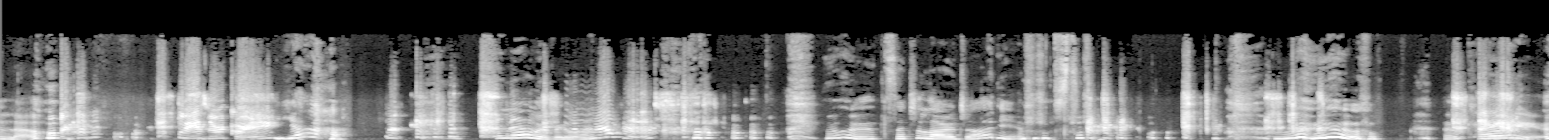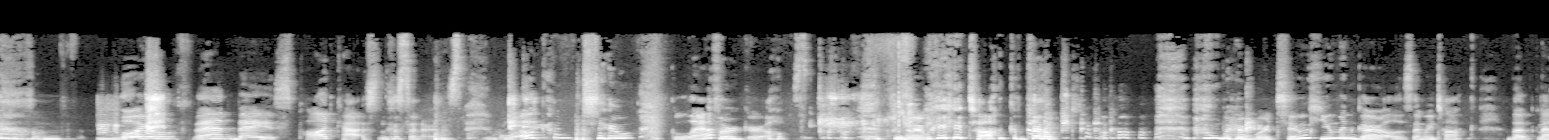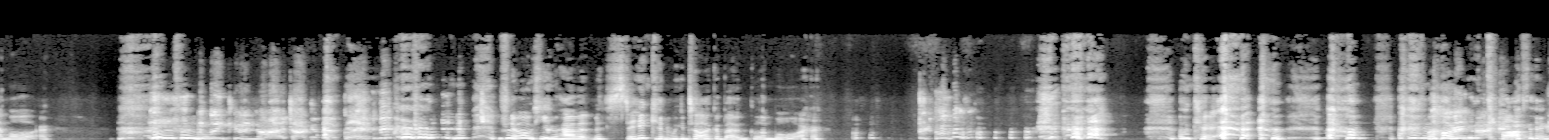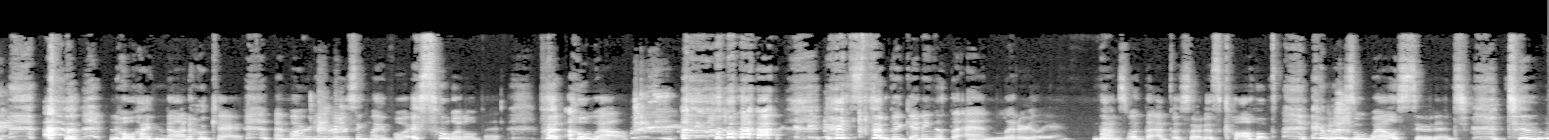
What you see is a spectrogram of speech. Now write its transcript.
Hello. Wait, is it recording? Yeah. Hello, everyone. Ooh, it's such a large audience. Woohoo! Okay. Mm-hmm. Loyal fan base podcast listeners, welcome to Glamour Girls, where we talk about where we're two human girls and we talk about glamour. we do not talk about glamour. no, you haven't mistaken. We talk about glamour. Okay. I'm already Not coughing. okay. no, I'm not okay. I'm already losing my voice a little bit. But oh well. it's the beginning of the end, literally. That's what the episode is called. It was well suited to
